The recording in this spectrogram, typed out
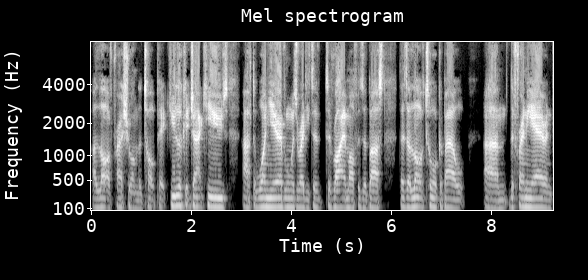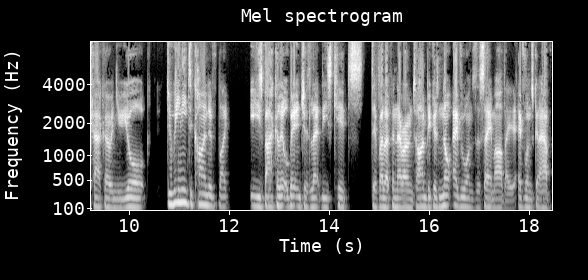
a lot of pressure on the top pick. You look at Jack Hughes after one year, everyone was ready to, to write him off as a bust. There's a lot of talk about um, Lafreniere and Kakko in New York. Do we need to kind of like ease back a little bit and just let these kids develop in their own time? Because not everyone's the same, are they? Everyone's going to have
